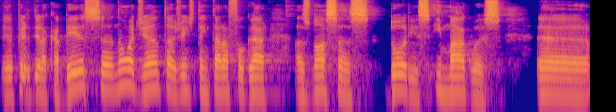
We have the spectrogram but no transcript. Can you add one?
é, perder a cabeça, não adianta a gente tentar afogar as nossas dores e mágoas é,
